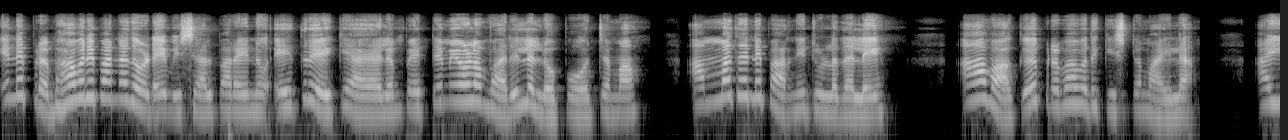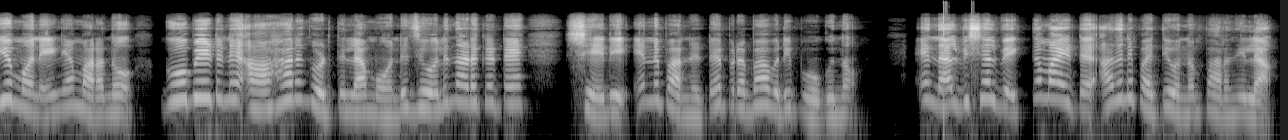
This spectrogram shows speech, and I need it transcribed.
എന്നെ പ്രഭാവരി പറഞ്ഞതോടെ വിശാൽ പറയുന്നു എത്രയൊക്കെ ആയാലും പെറ്റമ്മയോളം വരില്ലല്ലോ പോറ്റമ്മ. അമ്മ തന്നെ പറഞ്ഞിട്ടുള്ളതല്ലേ? ആ വാക്ക് പ്രഭാവതിക്ക് ഇഷ്ടമായില്ല. അയ്യോ മോനെ ഞാൻ മറന്നു. ഗോപിയേട്ടന് ആഹാരം കൊടുത്തില്ല. മോന്റെ ജോലി നടക്കട്ടെ. ശരി എന്ന് പറഞ്ഞിട്ട് പ്രഭാവതി പോകുന്നു. എന്നാൽ വിശാൽ വ്യക്തമായിട്ട് അതിനെ പറ്റി ഒന്നും പറഞ്ഞില്ല.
